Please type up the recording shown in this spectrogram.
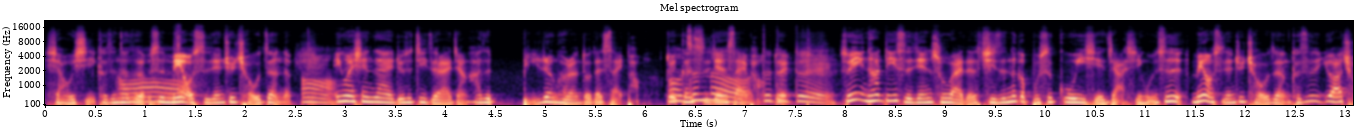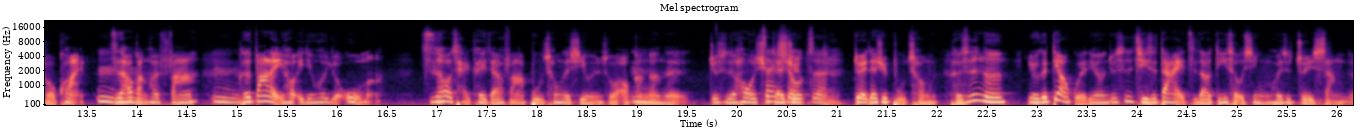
消息，可是那个是没有时间去求证的，哦、因为现在就是记者来讲，他是比任何人都在赛跑，对，哦、跟时间赛跑，对。对对，所以他第一时间出来的，其实那个不是故意写假新闻，是没有时间去求证，可是又要求快，嗯、只好赶快发，嗯，可是发了以后一定会有误嘛，之后才可以再发补充的新闻，说哦，刚刚的。嗯就是后续再去修正，对，再去补充。可是呢，有一个吊诡的地方，就是其实大家也知道，第一手新闻会是最伤的，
